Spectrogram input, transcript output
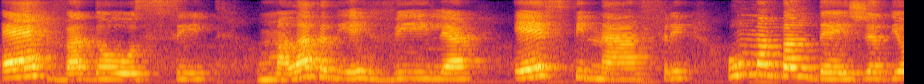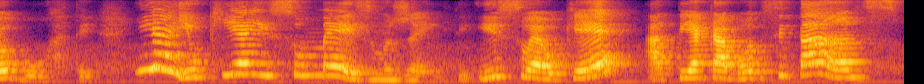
erva doce, uma lata de ervilha, espinafre, uma bandeja de iogurte. E aí, o que é isso mesmo, gente? Isso é o que a tia acabou de citar antes.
